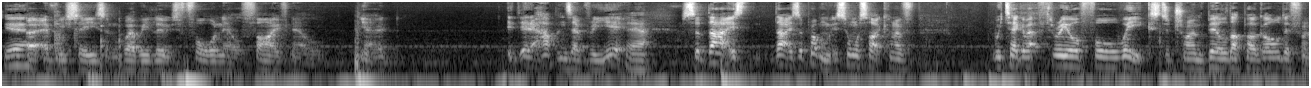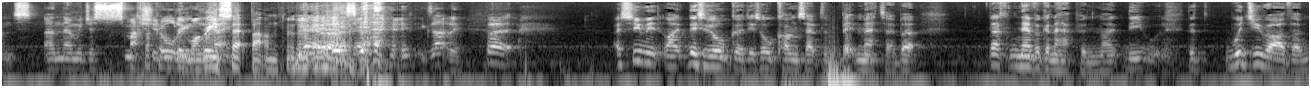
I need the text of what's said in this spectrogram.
Yeah. Uh, every season where we lose 4 0, 5 0. You know, it, it happens every year. Yeah. So that is that is a problem. It's almost like kind of we take about three or four weeks to try and build up our goal difference, and then we just smash Like it all re- in one reset game. button. Yeah, it is. Yeah, exactly. But assuming like this is all good, it's all concept and a bit meta, but that's never going to happen. Like the, the would you rather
